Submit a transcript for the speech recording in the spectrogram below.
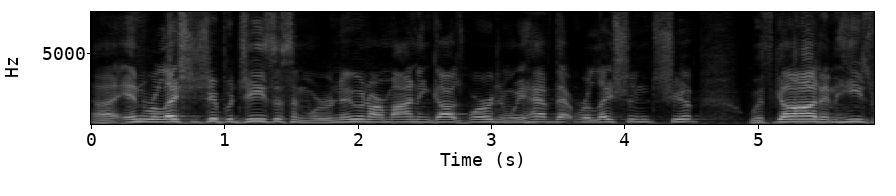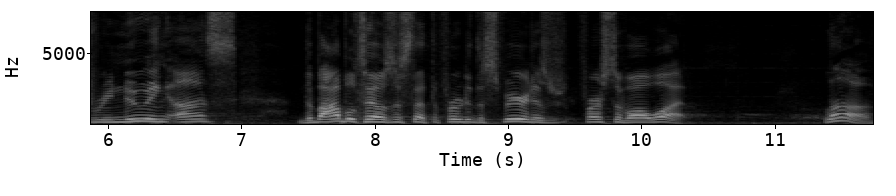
uh, in relationship with Jesus, and we're renewing our mind in God's Word, and we have that relationship with God and He's renewing us, the Bible tells us that the fruit of the Spirit is, first of all, what? Love.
